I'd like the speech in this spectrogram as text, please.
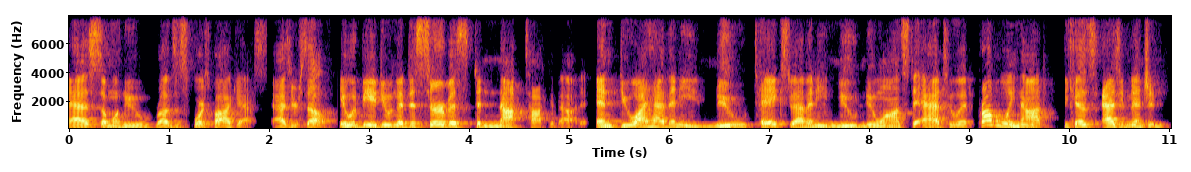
as someone who runs a sports podcast, as yourself. It would be doing a disservice to not talk about it. And do I have any new takes? Do I have any new nuance to add to it? Probably not, because as you mentioned,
